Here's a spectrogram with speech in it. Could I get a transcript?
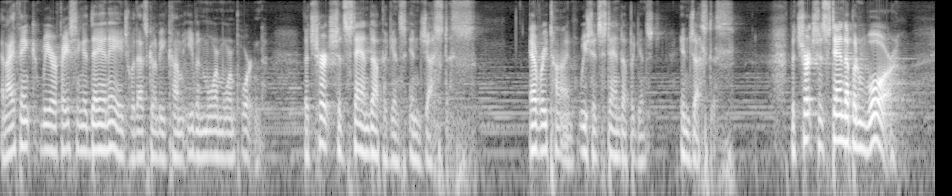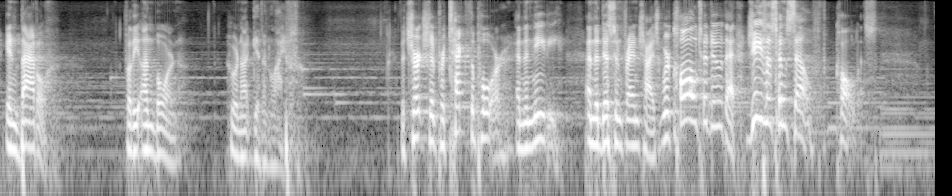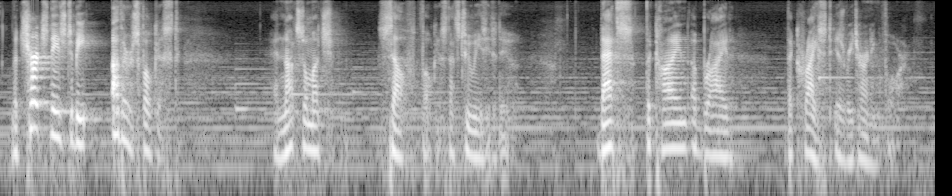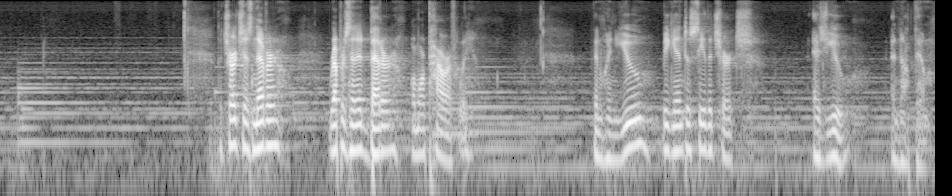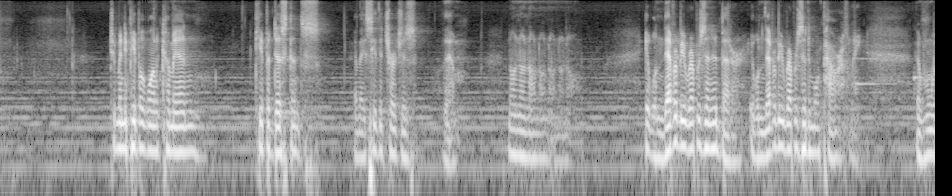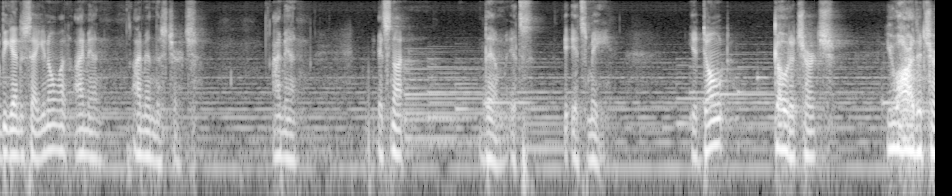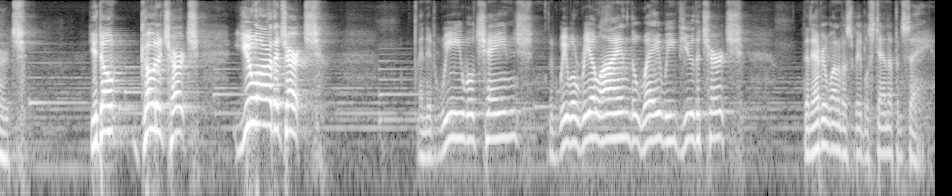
And I think we are facing a day and age where that's going to become even more and more important. The church should stand up against injustice. Every time we should stand up against injustice. The church should stand up in war, in battle for the unborn who are not given life. The church should protect the poor and the needy and the disenfranchised. We're called to do that. Jesus himself called us. The church needs to be others focused and not so much self focused. That's too easy to do. That's the kind of bride that Christ is returning for. The church is never represented better or more powerfully than when you begin to see the church as you and not them. Too many people want to come in, keep a distance, and they see the church as them. No, no, no, no, no, no, no. It will never be represented better. It will never be represented more powerfully than when we begin to say, you know what? I'm in. I'm in this church. I'm in. It's not them, it's, it's me. You don't go to church, you are the church. You don't go to church, you are the church. And if we will change, if we will realign the way we view the church, then every one of us will be able to stand up and say,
